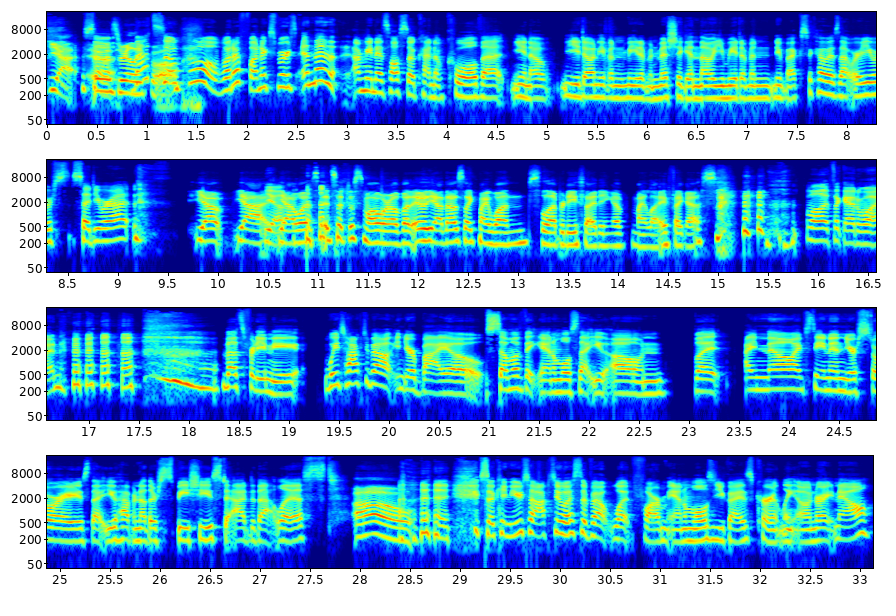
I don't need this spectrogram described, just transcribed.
yeah, so it was really that's cool. so cool. What a fun experience. And then, I mean, it's also kind of cool that, you know, you don't even meet him in Michigan, though. You meet him in New Mexico. Is that where you were said you were at? Yep. Yeah. Yeah. yeah well, it's, it's, such a small world, but it, yeah, that was like my one celebrity sighting of my life, I guess. well, it's a good one. That's pretty neat. We talked about in your bio some of the animals that you own, but I know I've seen in your stories that you have another species to add to that list. Oh. so, can you talk to us about what farm animals you guys currently own right now?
